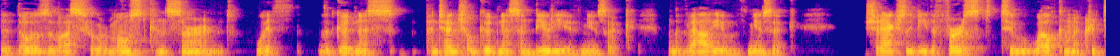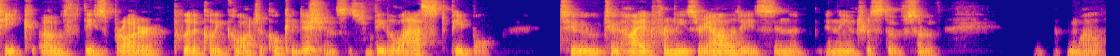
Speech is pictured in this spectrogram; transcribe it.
that those of us who are most concerned with the goodness, potential goodness and beauty of music, and the value of music, should actually be the first to welcome a critique of these broader political ecological conditions. It should be the last people to to hide from these realities in the in the interest of sort of well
